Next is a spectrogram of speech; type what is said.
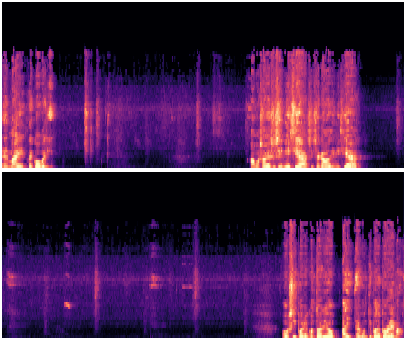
el My Recovery. Vamos a ver si se inicia si se acaba de iniciar o si por el contrario hay algún tipo de problema.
